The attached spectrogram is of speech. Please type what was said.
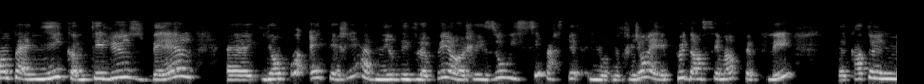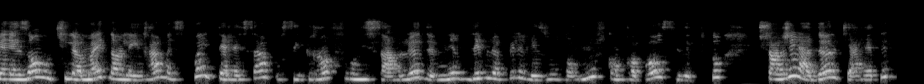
compagnies comme TELUS, Bell, euh, ils n'ont pas intérêt à venir développer un réseau ici parce que notre région est peu densément peuplée. euh, quand tu as une maison au kilomètre dans les rangs, ce n'est pas intéressant pour ces grands fournisseurs-là de venir développer le réseau. Donc, nous, ce qu'on propose, c'est de plutôt changer la donne et arrêter de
